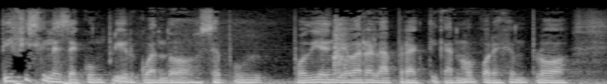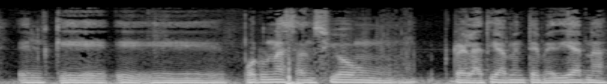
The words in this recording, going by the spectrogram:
difíciles de cumplir cuando se podían llevar a la práctica, ¿no? Por ejemplo, el que eh, eh, por una sanción relativamente mediana,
